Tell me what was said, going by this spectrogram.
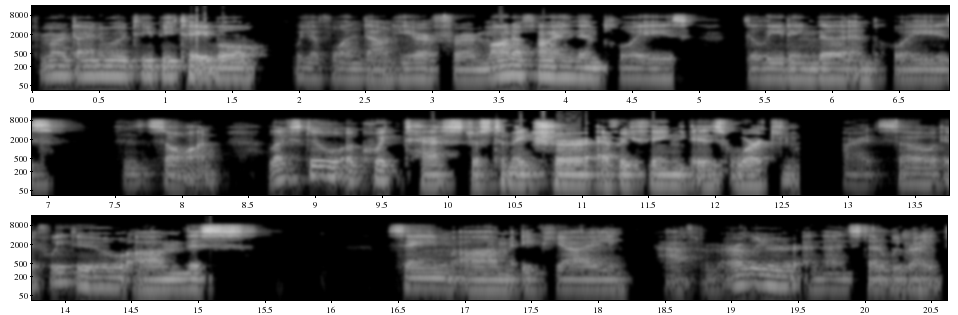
from our DynamoDB table. We have one down here for modifying the employees, deleting the employees, and so on. Let's do a quick test just to make sure everything is working. All right, so if we do um, this same um, API path from earlier, and then instead we write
